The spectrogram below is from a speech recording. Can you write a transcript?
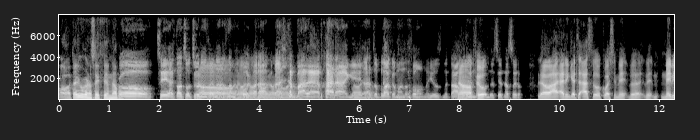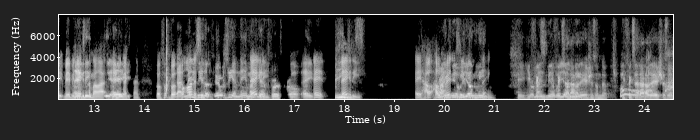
Oh, I thought you were gonna say Phil Neville. Bro, see, I thought so too. and I was like, nah, that's not my No, boy. no, para, no, no, para, no, no. para, para, No, I had no. to block him on the phone. He was me estaba No, Phil- con decir a cero. no I, I didn't get to ask phil a question may- but but maybe maybe next time I'll, maybe hey. next time but but, but, but honestly the jersey and name I get first, bro. Hey, hey beast. negri hey how, how Reminds great is he young been me. He, he Reminds fixed, me he of a fixed a young lot of the issues on the. He fixed a lot of the issues on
